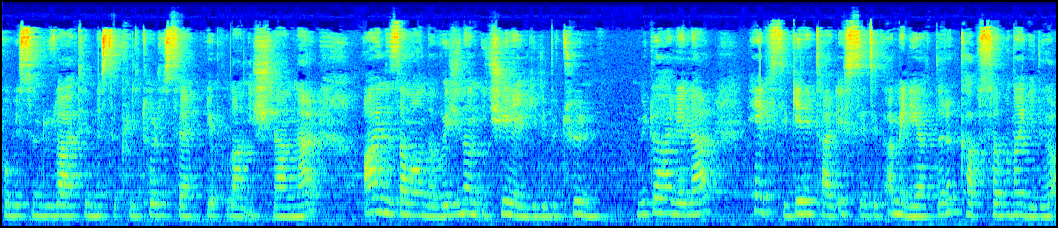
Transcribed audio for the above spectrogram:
pubisinin düzeltilmesi, klitorise yapılan işlemler, aynı zamanda vajinanın içiyle ilgili bütün müdahaleler hepsi genital estetik ameliyatların kapsamına giriyor.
